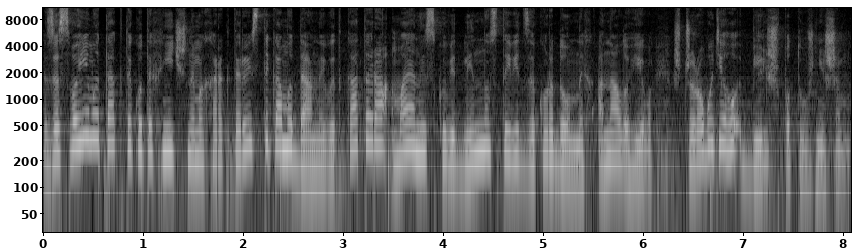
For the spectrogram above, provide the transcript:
За своїми тактико-технічними характеристиками даний вид катера має низку відмінностей від закордонних аналогів, що робить його більш потужнішим.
